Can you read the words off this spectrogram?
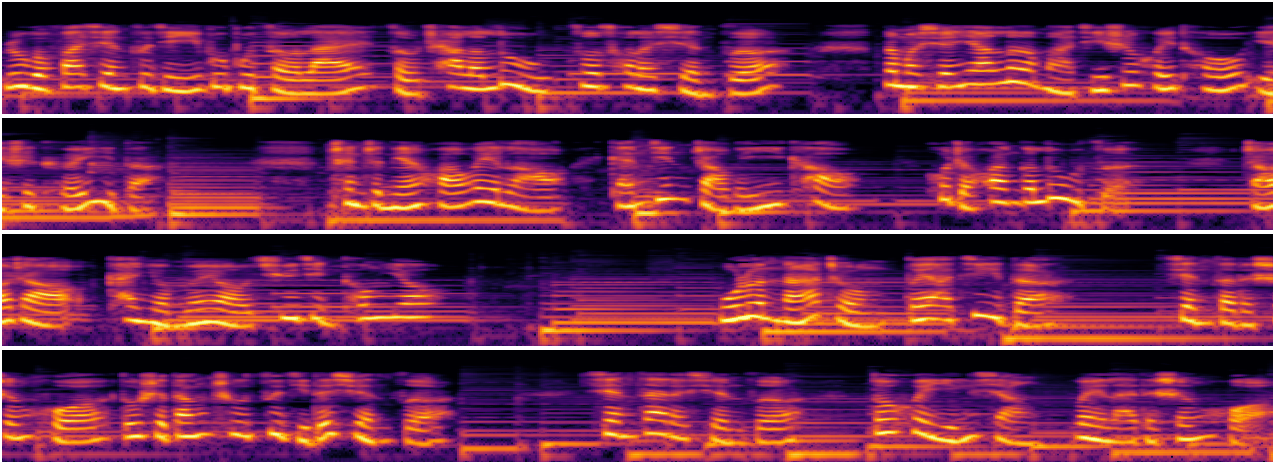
如果发现自己一步步走来，走差了路，做错了选择，那么悬崖勒马，及时回头也是可以的。趁着年华未老，赶紧找个依靠，或者换个路子。找找看有没有曲径通幽。无论哪种，都要记得，现在的生活都是当初自己的选择，现在的选择都会影响未来的生活。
